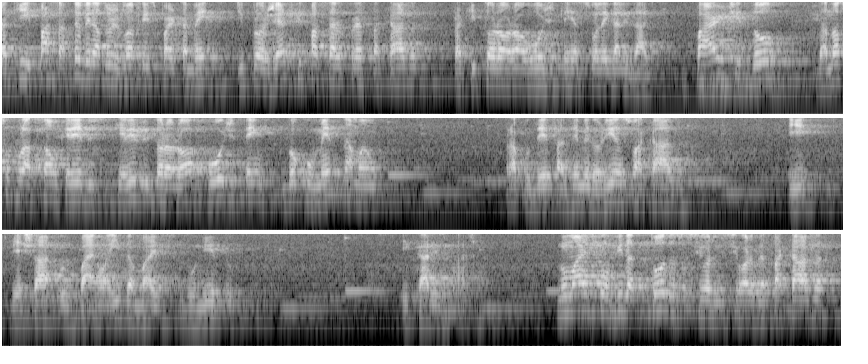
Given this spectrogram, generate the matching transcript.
aqui, passa, até o vereador Ivan fez parte também de projetos que passaram por esta casa para que Tororó hoje tenha sua legalidade. Parte do, da nossa população querido, querido de Tororó hoje tem documento na mão para poder fazer melhoria na sua casa e deixar o bairro ainda mais bonito e carismático. No mais, convido a todas as senhoras e senhoras desta casa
